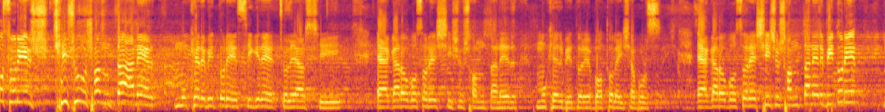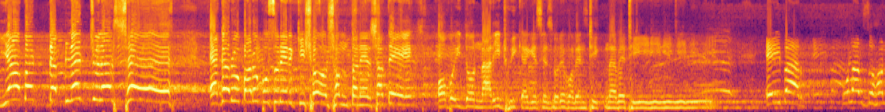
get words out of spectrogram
বছরের শিশু সন্তানের মুখের ভিতরে সিগারেট চলে আসছি। এগারো বছরের শিশু সন্তানের মুখের ভিতরে বোতল আইসা পড়ছে। এগারো বছরের শিশু সন্তানের ভিতরে এগারো বারো বছরের কিশোর সন্তানের সাথে অবৈধ নারী ঢুইকা গেছে, জোরে বলেন ঠিক না বেঠি এইবার পোলার যখন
